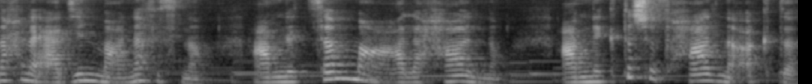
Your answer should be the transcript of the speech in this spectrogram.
نحن قاعدين مع نفسنا. عم نتسمع على حالنا. عم نكتشف حالنا أكتر.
